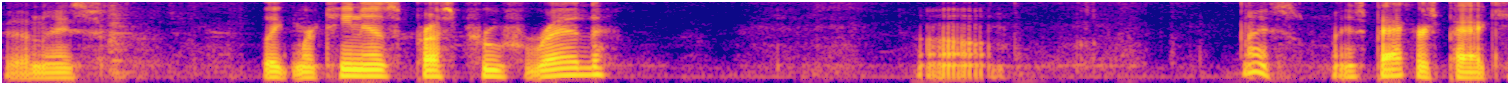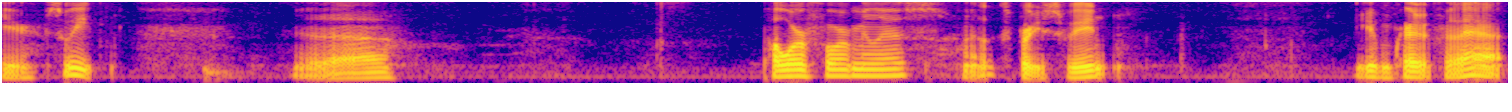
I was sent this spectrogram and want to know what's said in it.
Got a nice Blake Martinez press proof red. Um, nice, nice Packers pack here. Sweet. Got a power formulas. That looks pretty sweet. Give him credit for that.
